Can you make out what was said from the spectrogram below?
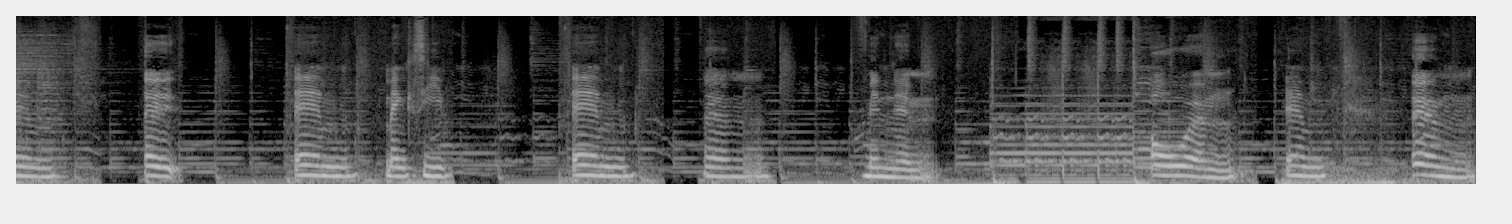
Øhm, Øh, øhm, man kan sige... Øhm, øhm, men... Øhm, og... Øhm, øhm, øhm,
